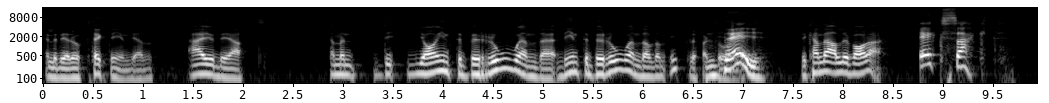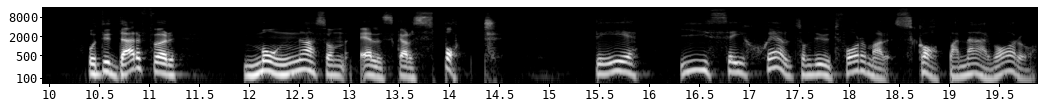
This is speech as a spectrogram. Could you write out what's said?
eller det du upptäckte i Indien, är ju det att ja, men det, jag är inte beroende, det är inte beroende av de yttre faktorerna. Nej! Det kan det aldrig vara. Exakt! Och det är därför många som älskar sport, det är i sig själv som du utformar skapar närvaro.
